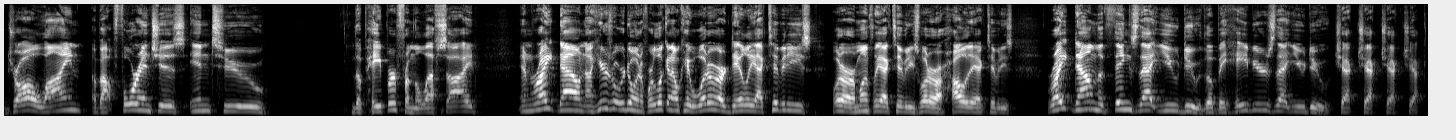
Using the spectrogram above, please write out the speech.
draw a line about four inches into the paper from the left side, and write down. Now, here's what we're doing. If we're looking, okay, what are our daily activities? What are our monthly activities? What are our holiday activities? Write down the things that you do, the behaviors that you do. Check, check, check, check.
